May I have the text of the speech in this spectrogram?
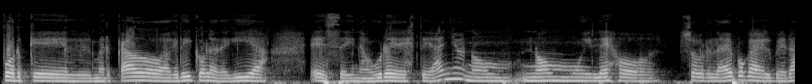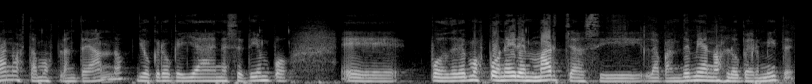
porque el mercado agrícola de guía se inaugure este año, no, no muy lejos sobre la época del verano estamos planteando. Yo creo que ya en ese tiempo podremos poner en marcha, si la pandemia nos lo permite,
